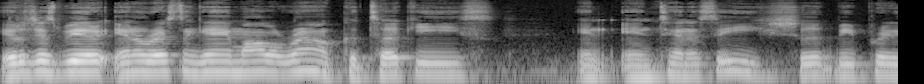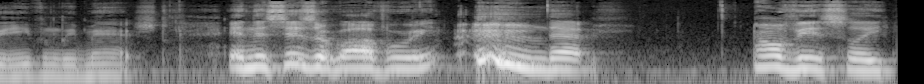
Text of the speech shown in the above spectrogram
it'll just be an interesting game all around. Kentucky's in, in Tennessee should be pretty evenly matched. And this is a rivalry that obviously,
